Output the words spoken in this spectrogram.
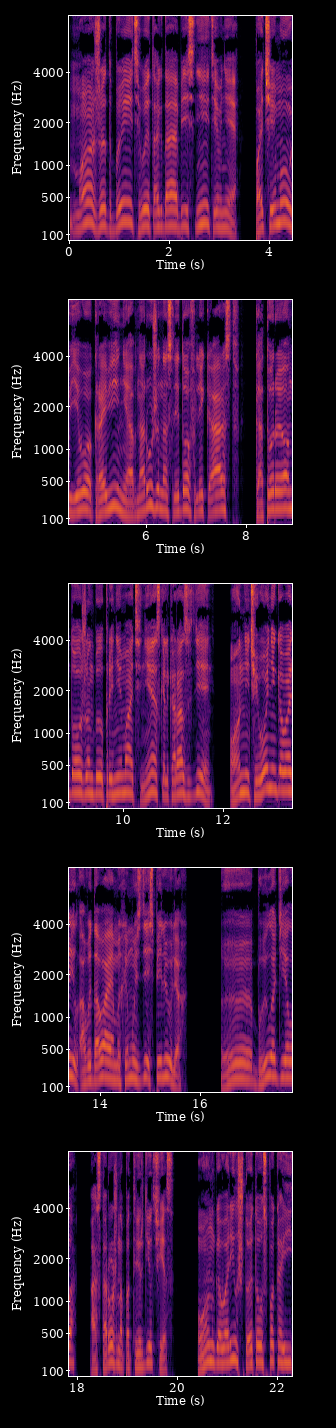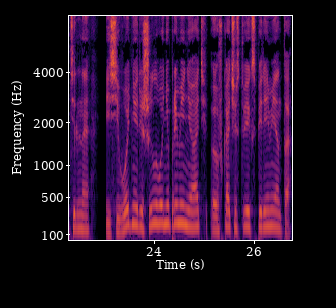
«Может быть, вы тогда объясните мне, почему в его крови не обнаружено следов лекарств, которые он должен был принимать несколько раз в день. Он ничего не говорил о выдаваемых ему здесь пилюлях. «Э, было дело», – осторожно подтвердил Чес. «Он говорил, что это успокоительное, и сегодня решил его не применять э, в качестве эксперимента».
